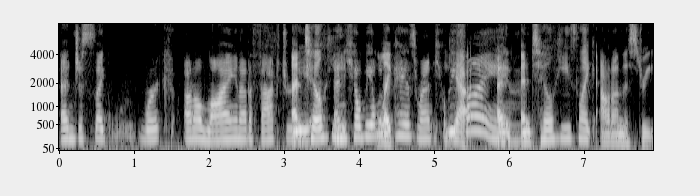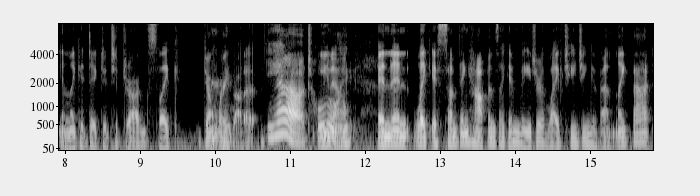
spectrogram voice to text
and just, like, work on a line at a factory until he and he'll be able like, to pay his rent. He'll be yeah, fine. un- until he's like out on the street and like addicted to drugs. Like, don't worry about it. yeah, totally. You know. And then like if something happens like a major life changing event like that,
